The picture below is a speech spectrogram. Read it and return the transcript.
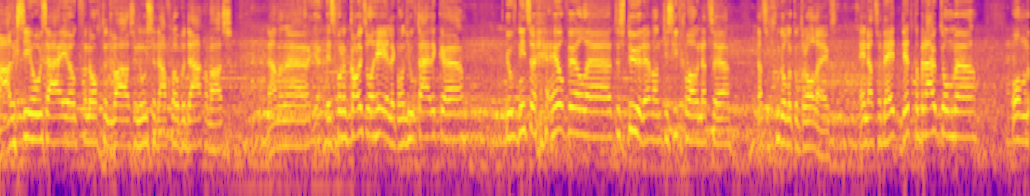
maar als ik zie hoe zij ook vanochtend was en hoe ze de afgelopen dagen was. Nou, dan, ja, is voor een coach wel heerlijk, want je hoeft eigenlijk je hoeft niet zo heel veel te sturen. Want je ziet gewoon dat ze, dat ze het goed onder controle heeft. En dat ze dit, dit gebruikt om, om,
